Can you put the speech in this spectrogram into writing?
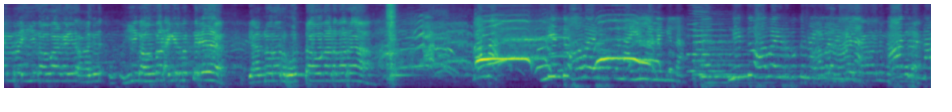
ಏನ್ರ ಈಗ ಅವಾಗ ಈಗ ಅವಗಾಡ ಆಗಿರ್ಬೇಕ್ರಿ. ಕೆನ್ನೂರವ್ರು ಹುಟ್ಟ ಅವಗಾಡದಾರ ಮಾಮ ನಿಂದು ಹವ ಇರ್ಬೇಕು ನಾ ಇಲ್ಲ ನಂಗಿಲ್ಲ ನಿಂದು ಹವ ಇರ್ಬೇಕು ನಾ ಇಲ್ಲ ನಂಗಿಲ್ಲ ಆದ್ರೆ ನಾ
